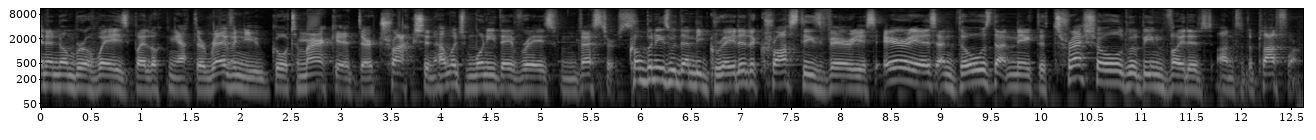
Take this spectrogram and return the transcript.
in a number of ways by looking at their revenue, go to market, their traction, how much money they've raised from investors. Companies would then be graded across these various areas and those that make the threshold will be invited onto the platform.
